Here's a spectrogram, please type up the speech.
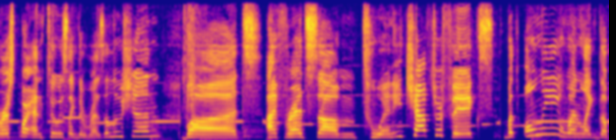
first part, and two is like the resolution. But I've read some twenty chapter fics, but only when like the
